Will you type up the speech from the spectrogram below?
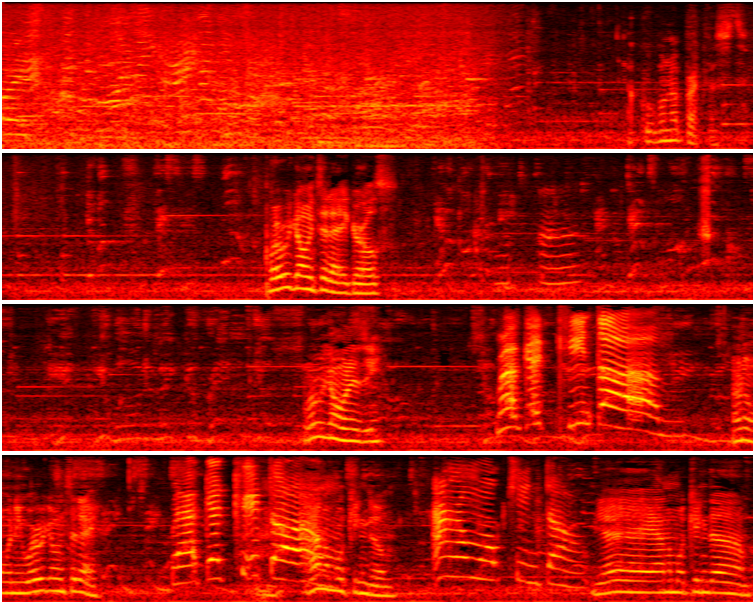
A coconut breakfast. Where are we going today, girls? Where are we going, Izzy? Rocket Kingdom! I don't know, Winnie. Where are we going today? Rocket Kingdom! Animal Kingdom. Animal Kingdom! Yay, Animal Kingdom.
